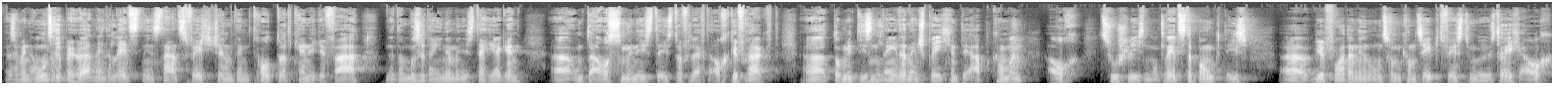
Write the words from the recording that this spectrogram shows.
Also wenn unsere Behörden in der letzten Instanz feststellen, dem droht dort keine Gefahr, na, dann muss ja der Innenminister hergehen äh, und der Außenminister ist da vielleicht auch gefragt, äh, da mit diesen Ländern entsprechende Abkommen auch zu schließen. Und letzter Punkt ist, wir fordern in unserem Konzept Festung Österreich auch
